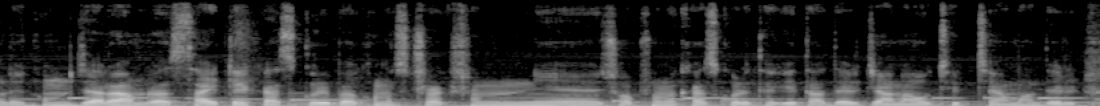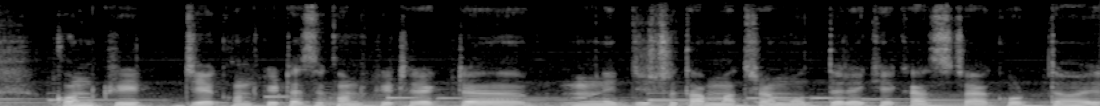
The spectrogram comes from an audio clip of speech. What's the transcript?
আলাইকুম। যারা আমরা সাইটে কাজ করি বা কনস্ট্রাকশন নিয়ে সবসময় কাজ করে থাকি, তাদের জানা উচিত যে আমাদের কনক্রিট যে কনক্রিট আছে কনক্রিটের একটা নির্দিষ্ট তাপমাত্রার মধ্যে রেখে কাজটা করতে হয়।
